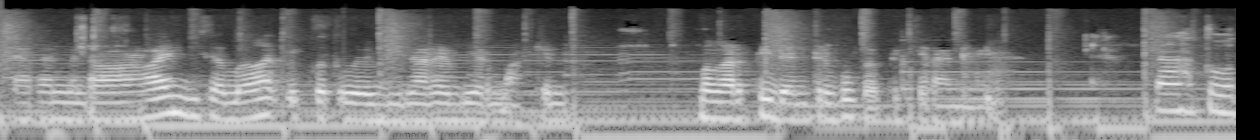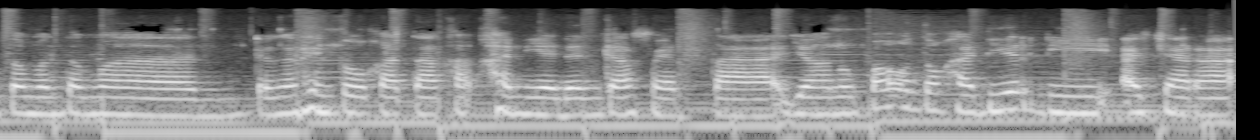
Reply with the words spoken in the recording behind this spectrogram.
kesehatan mental orang lain bisa banget ikut webinarnya biar makin mengerti dan terbuka pikirannya. Nah tuh teman-teman, dengerin tuh kata Kak Kania dan Kak Veta. Jangan lupa untuk hadir di acara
